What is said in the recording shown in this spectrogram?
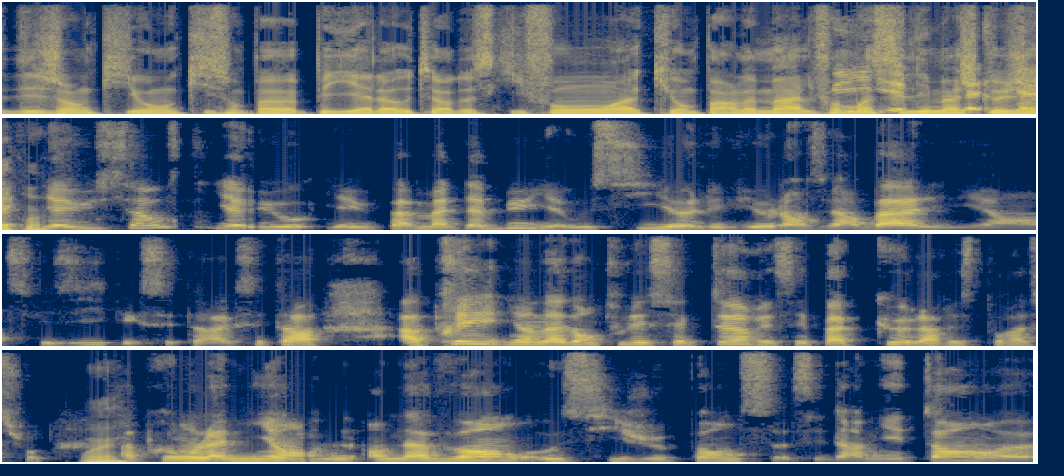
C'est des gens qui ont qui sont pas payés à la hauteur de ce qu'ils font, à qui on parle mal. Enfin Oui, moi c'est l'image que j'ai quoi. Il y a eu ça aussi, il y a eu, il y a eu pas mal d'abus, il y a aussi euh, les violences verbales, les violences physiques, etc., etc. Après, il y en a dans tous les secteurs et c'est pas que la restauration. Ouais. Après, on l'a mis en, en avant aussi, je pense, ces derniers temps. euh,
